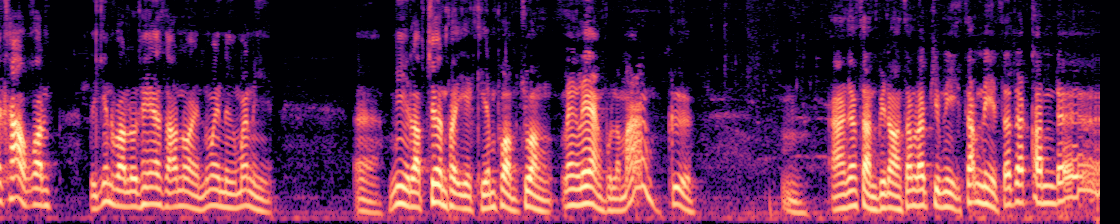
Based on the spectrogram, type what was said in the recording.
จะเข้าก่อนเดี๋ยวกินว่ารถแห่สาวหน่อยหน่วยหนึ่งมานี่เออมีรับเชิญพระเอกเข็มพร้อมช่วงแรงๆผุนละมั้งคือ อืมอ่าจังสันพี่น้องสำหรับคลิปนี้ซ้ำนี่สักก่อนเด้อ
